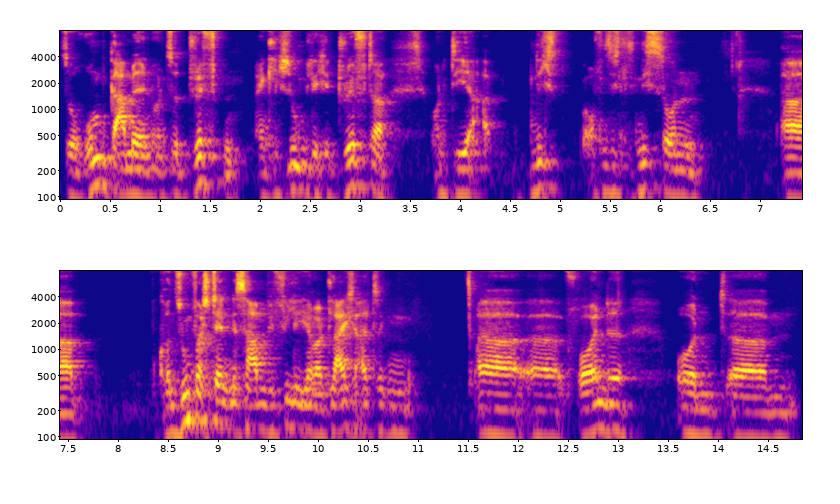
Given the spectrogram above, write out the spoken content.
so rumgammeln und so driften. Eigentlich jugendliche Drifter und die nicht, offensichtlich nicht so ein äh, Konsumverständnis haben wie viele ihrer gleichaltrigen äh, äh, Freunde. Und ähm,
